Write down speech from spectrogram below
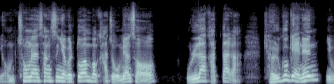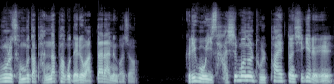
이 엄청난 상승력을 또 한 번 가져오면서 올라갔다가 결국에는 이 부분을 전부 다 반납하고 내려왔다라는 거죠. 그리고 이 40원을 돌파했던 시기를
